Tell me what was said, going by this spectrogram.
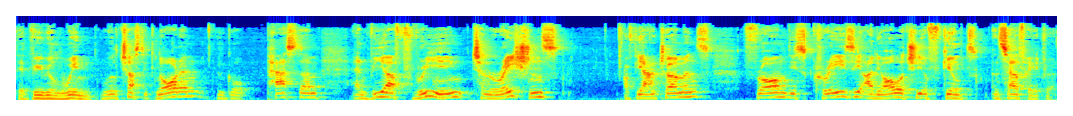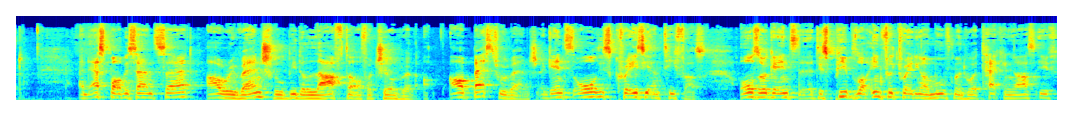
that we will win. We'll just ignore them, we'll go past them, and we are freeing generations of young Germans from this crazy ideology of guilt and self hatred. And as Bobby Sands said, our revenge will be the laughter of our children. Our best revenge against all these crazy antifas, also against uh, these people who are infiltrating our movement, who are attacking us if,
